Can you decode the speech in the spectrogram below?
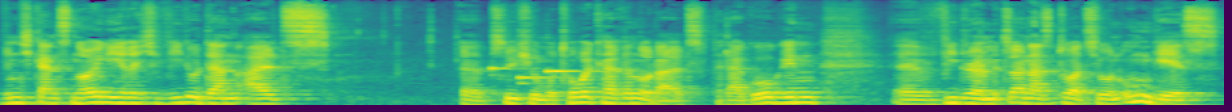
bin ich ganz neugierig, wie du dann als äh, Psychomotorikerin oder als Pädagogin, äh, wie du dann mit so einer Situation umgehst.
